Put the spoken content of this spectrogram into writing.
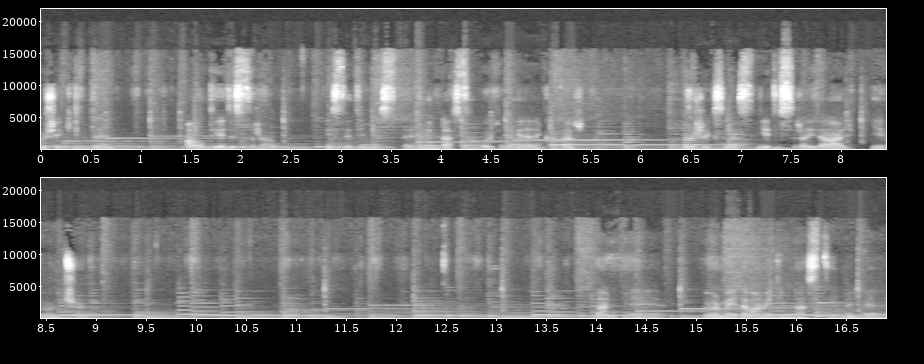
Bu şekilde 6-7 sıra istediğiniz e, lastik boyutuna gelene kadar öreceksiniz. 7 sıra ideal bir ölçü örmeye devam edeyim lastiğimi. Ee,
